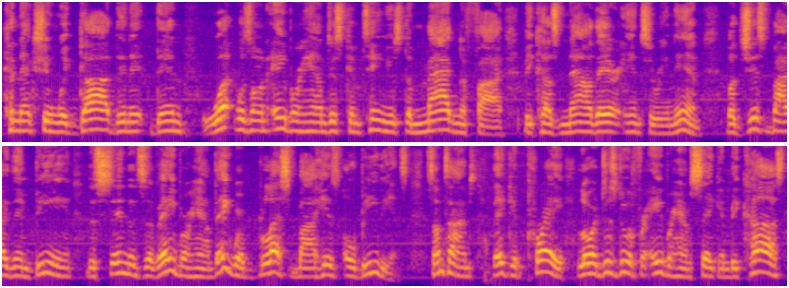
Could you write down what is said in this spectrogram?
connection with God, then it then what was on Abraham just continues to magnify because now they're entering in. But just by them being descendants of Abraham, they were blessed by his obedience. Sometimes they could pray, Lord, just do it for Abraham's sake. And because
